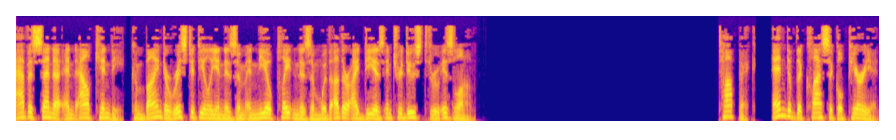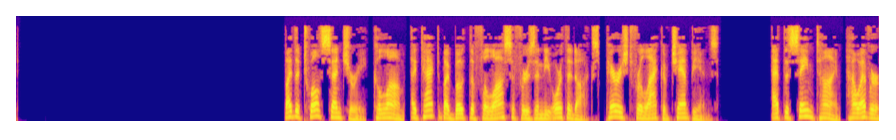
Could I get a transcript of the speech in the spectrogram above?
Avicenna and al-Kindi, combined Aristotelianism and Neoplatonism with other ideas introduced through Islam. End of the Classical period By the 12th century, Kalam, attacked by both the philosophers and the orthodox, perished for lack of champions. At the same time, however,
